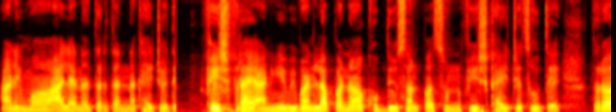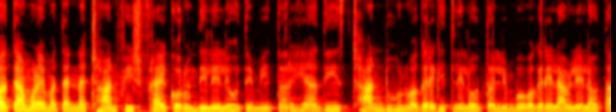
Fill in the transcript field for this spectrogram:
आणि मग आल्यानंतर त्यांना खायचे होते. Fish fry. आणि विवानला पण खूप दिवसांपासून फिश खायचेच होते. तर त्यामुळे मग त्यांना छान फिश फ्राय करून दिलेले होते मी. तर हे आधी छान धुवून वगैरे घेतलेलं होतं लिंबू वगैरे लावलेला होता.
